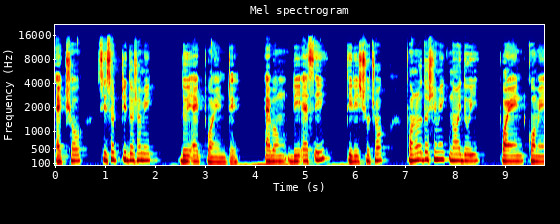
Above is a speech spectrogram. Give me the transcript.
একশো ছেষট্টি দশমিক দুই এক পয়েন্টে এবং ডিএসই তিরিশ সূচক পনেরো দশমিক নয় দুই পয়েন্ট কমে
